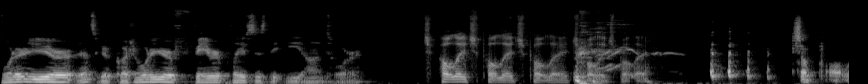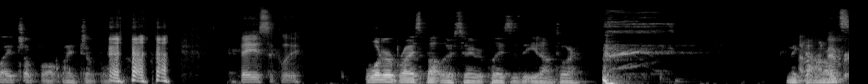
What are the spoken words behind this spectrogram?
What are your? That's a good question. What are your favorite places to eat on tour? Chipotle, Chipotle, Chipotle, Chipotle, Chipotle, Chipotle, Chipotle. Chipotle. Basically, what are Bryce Butler's favorite places to eat on tour? McDonald's.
